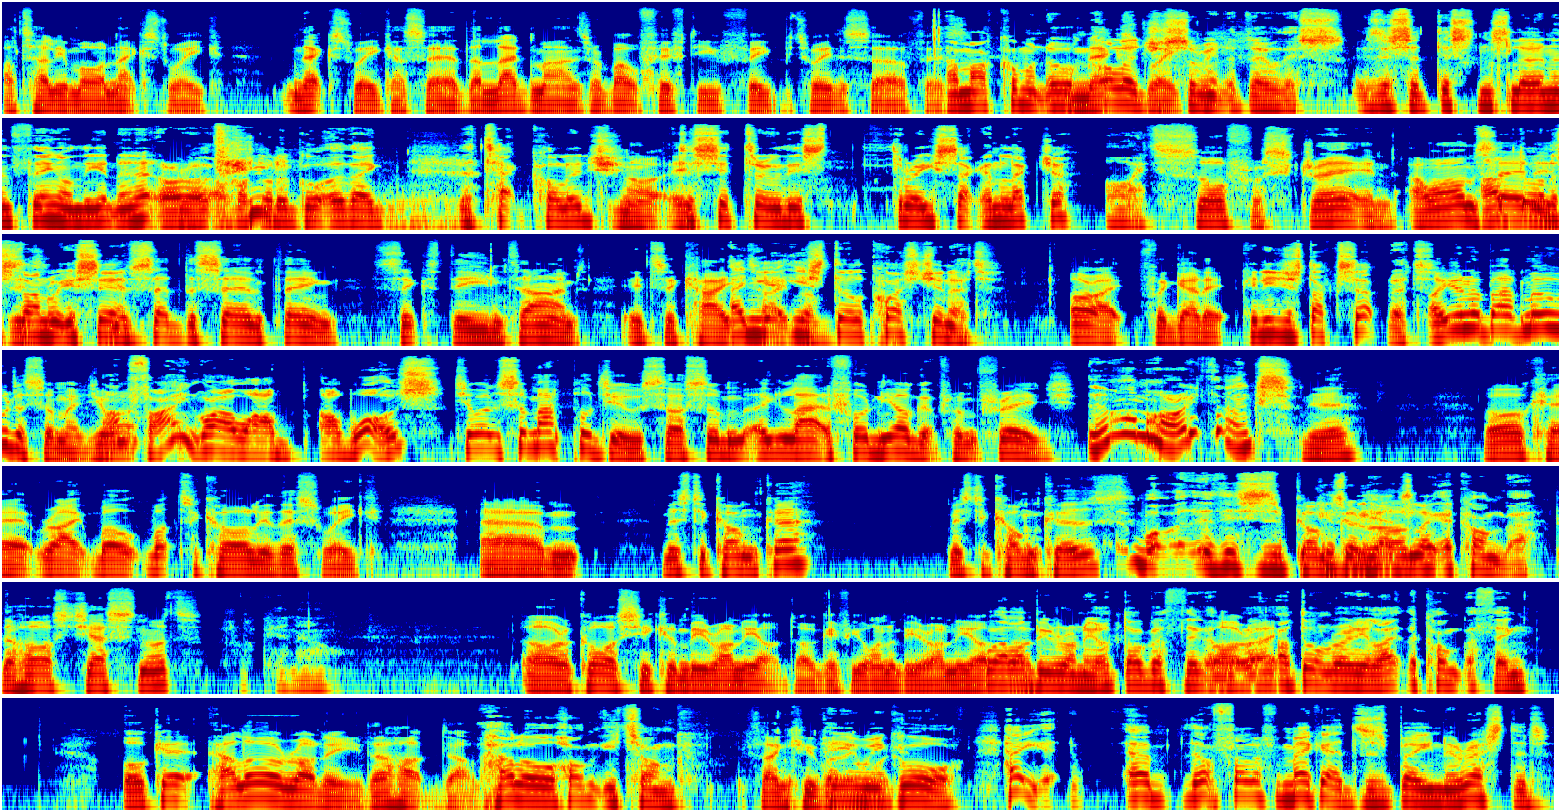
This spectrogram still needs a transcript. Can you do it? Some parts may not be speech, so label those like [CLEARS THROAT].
I'll tell you more next week. Next week, I said the lead mines are about fifty feet between the surface. Am I coming to a Next college or something to do this? Is this a distance learning thing on the internet, or have I got to go to the, the tech college No, to sit through this three second lecture? Oh, it's so frustrating. Oh, I'm I don't understand is what you're saying. You've said the same thing sixteen times. It's a kite. And yet you of- still question it. All right, forget it. Can you just accept it? Are you in a bad mood or something? Do you I'm want? fine. Well, I, I was. Do you want some apple juice or some uh, like fun yogurt from the fridge? No, I'm all right, thanks. Yeah. Okay, right. Well, what to call you this week? Um, Mr. Conker? Mr. Conkers? Well, this is because my head's Ron. like a conga. The horse chestnut? Fucking hell. Or, of course, you can be Ronnie Hot Dog if you want to be Ronnie Hot Well, I'll Dog. be Ronnie Hot Dog. I think. I All don't, right. I don't really like the conga thing. Okay, hello, Ronnie, the hot dog. Hello, honky tonk. Thank you very Here we much. go. Hey, um, that fella from Eggheads has been arrested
